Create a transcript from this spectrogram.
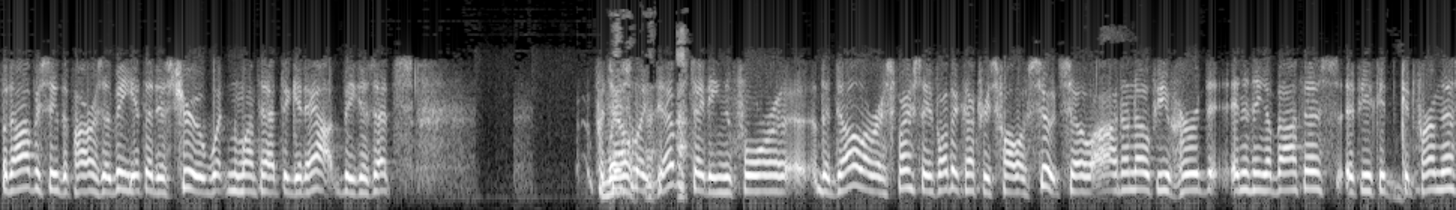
but obviously the powers that be, if that is true, wouldn't want that to get out because that's potentially Well, I- devastating for uh, the dollar, especially if other countries follow suit. So I don't know if you've heard anything about this. If you could confirm this.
